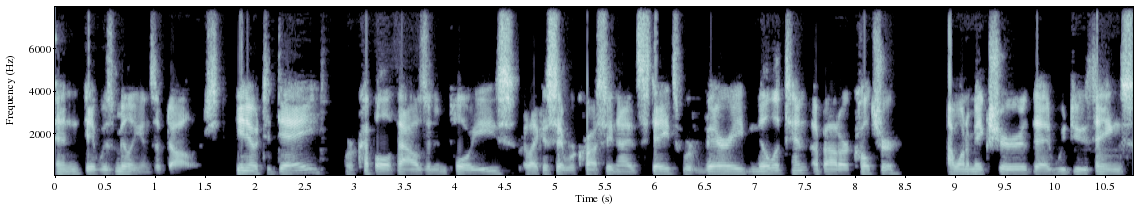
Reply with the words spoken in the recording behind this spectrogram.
And it was millions of dollars. You know, today we're a couple of thousand employees. Like I said, we're across the United States. We're very militant about our culture. I want to make sure that we do things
